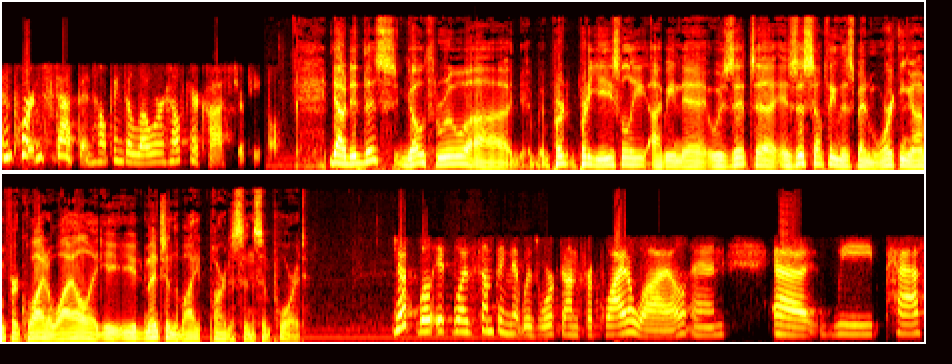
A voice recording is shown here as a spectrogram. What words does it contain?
important step in helping to lower healthcare costs for people. Now, did this go through uh, pretty, pretty easily? I mean, uh, was it? Uh, is this something that's been working on for quite a while? You, you'd mentioned the bipartisan support. Yep. Well, it was something that was worked on for quite a while, and uh, we passed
